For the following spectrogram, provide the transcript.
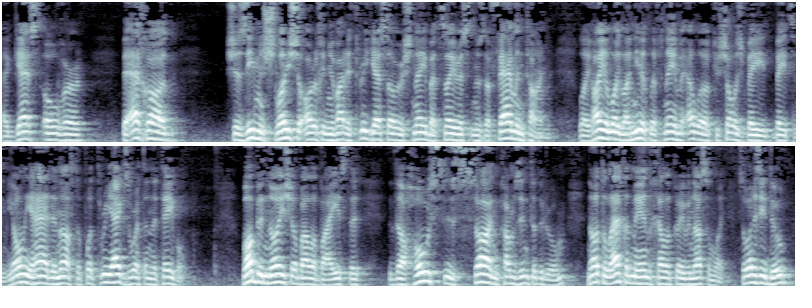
a guest over, be'echad, shazim and shloisha orchim, invited three guests over, shnei batzayris, and it was a famine time. He only had enough to put three eggs worth on the table. The, the host's son comes into the room. So what does he do?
